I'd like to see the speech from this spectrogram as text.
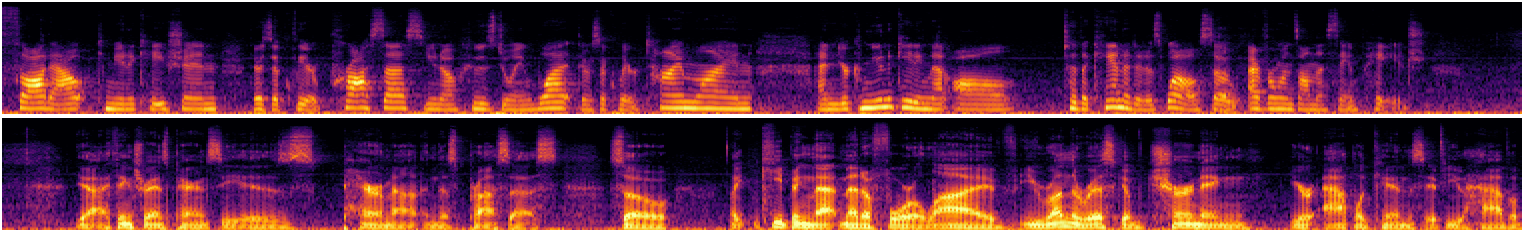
thought out communication, there's a clear process, you know who's doing what, there's a clear timeline, and you're communicating that all to the candidate as well, so everyone's on the same page. Yeah, I think transparency is paramount in this process. So, like keeping that metaphor alive, you run the risk of churning your applicants if you have a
